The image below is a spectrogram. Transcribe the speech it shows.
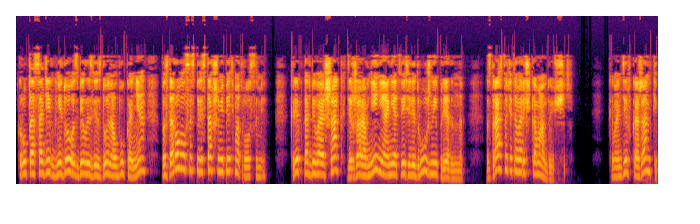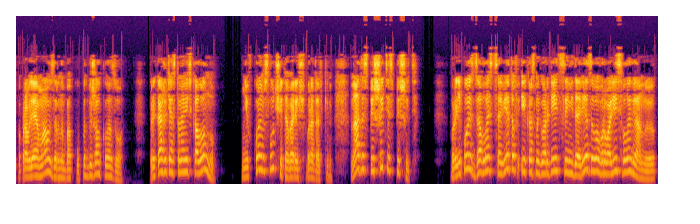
Круто осадив Гнедова с белой звездой на лбу коня, поздоровался с переставшими петь матросами. Крепко отбивая шаг, держа равнение, они ответили дружно и преданно. — Здравствуйте, товарищ командующий! Командир в кожанке, поправляя маузер на боку, подбежал к Лазо. Прикажете остановить колонну? — Ни в коем случае, товарищ Бородавкин. Надо спешить и спешить. Бронепоезд за власть Советов и красногвардейцы Недорезова ворвались в Оловянную.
